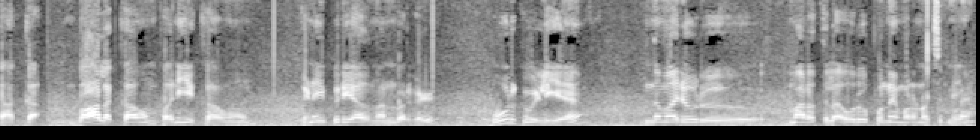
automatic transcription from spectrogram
காக்கா. பாலக்காவும் பனியக்காவும் இணை பிரியாத நண்பர்கள். ஊருக்கு வெளியே இந்த மாதிரி ஒரு மரத்தில் ஒரு புன்னை மரம்னு வச்சுக்கங்களேன்.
